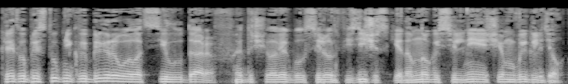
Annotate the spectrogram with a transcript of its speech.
Клетвопреступник вибрировал от сил ударов. Этот человек был силен физически, намного сильнее, чем выглядел.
